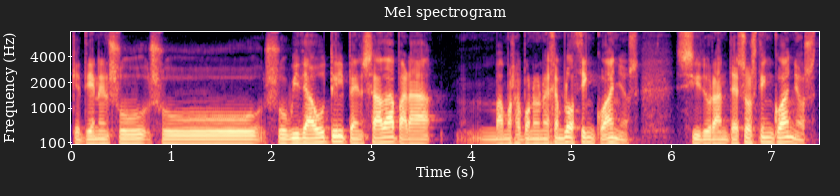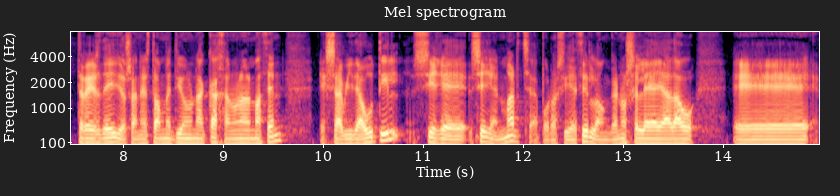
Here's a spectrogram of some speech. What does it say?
que tienen su, su, vida útil pensada para, vamos a poner un ejemplo, 5 años. Si durante esos cinco años tres de ellos han estado metidos en una caja en un almacén, esa vida útil sigue, sigue en marcha, por así decirlo, aunque no se le haya dado, eh,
